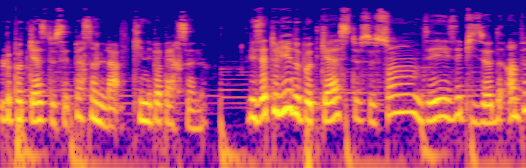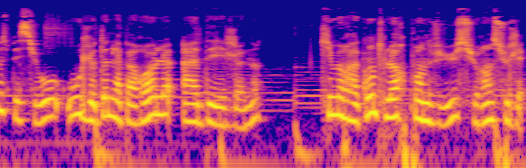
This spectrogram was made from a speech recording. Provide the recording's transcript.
Le podcast de cette personne-là qui n'est pas personne. Les ateliers de podcast, ce sont des épisodes un peu spéciaux où je donne la parole à des jeunes qui me racontent leur point de vue sur un sujet.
